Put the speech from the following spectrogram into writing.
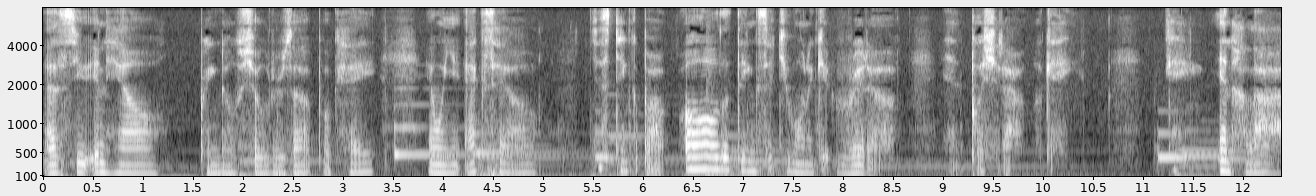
As you inhale, bring those shoulders up, okay? And when you exhale, just think about all the things that you want to get rid of and push it out, okay? Okay, inhalar,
